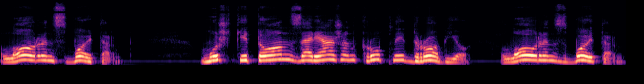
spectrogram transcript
Лоуренс Бойтерн. Мушкетон заряжен крупной дробью, Лоуренс Бойтерн.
